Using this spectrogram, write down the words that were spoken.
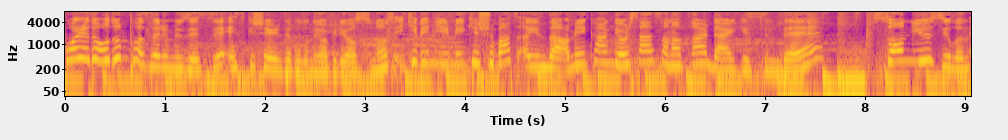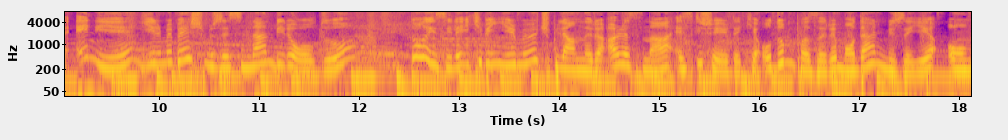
Bu arada Odun Pazarı Müzesi Eskişehir'de bulunuyor biliyorsunuz. 2022 Şubat ayında Amerikan Görsel Sanatlar Dergisi'nde son 100 yılın en iyi 25 müzesinden biri oldu. Dolayısıyla 2023 planları arasına Eskişehir'deki Odun Pazarı Modern Müzeyi om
